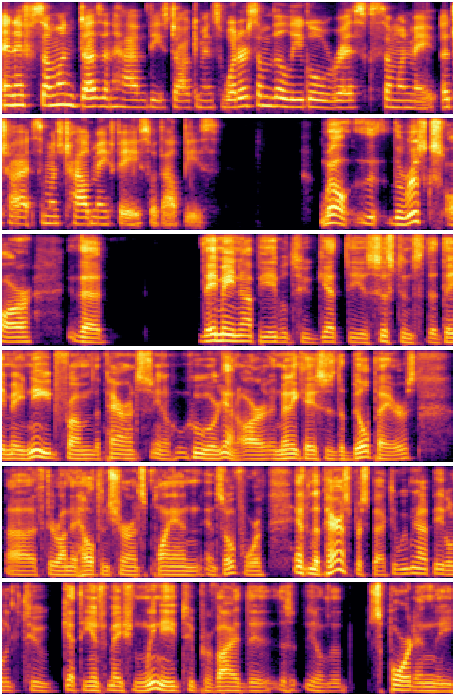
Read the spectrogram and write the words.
And if someone doesn't have these documents, what are some of the legal risks someone may a child someone's child may face without these? Well, the, the risks are that they may not be able to get the assistance that they may need from the parents, you know, who, who again are in many cases the bill payers, uh, if they're on the health insurance plan and so forth. And from the parents' perspective, we may not be able to, to get the information we need to provide the, the you know the support and the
